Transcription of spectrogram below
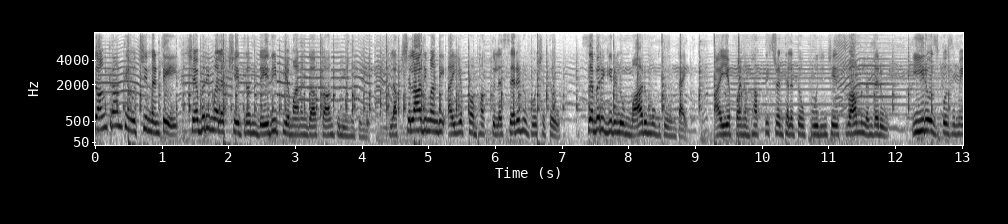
సంక్రాంతి వచ్చిందంటే శబరిమల క్షేత్రం దేదీప్యమానంగా కాంతులీనుతుంది. లక్షలాది మంది అయ్యప్ప భక్తుల శరణు ఘోషతో శబరిగిరులు మారుమోగుతూ ఉంటాయి. అయ్యప్పను భక్తి శ్రద్ధలతో పూజించే స్వాములందరూ ఈ రోజు కోసమే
